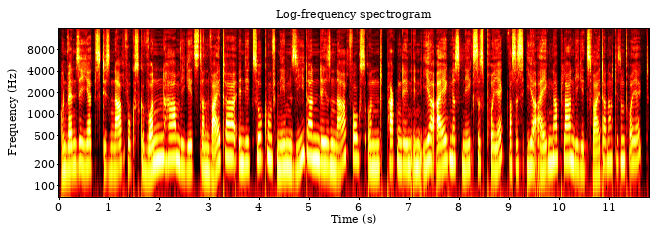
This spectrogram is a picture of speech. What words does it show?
Und wenn Sie jetzt diesen Nachwuchs gewonnen haben, wie geht es dann weiter in die Zukunft? Nehmen Sie dann diesen Nachwuchs und packen den in Ihr eigenes nächstes Projekt? Was ist Ihr eigener Plan? Wie geht es weiter nach diesem Projekt?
